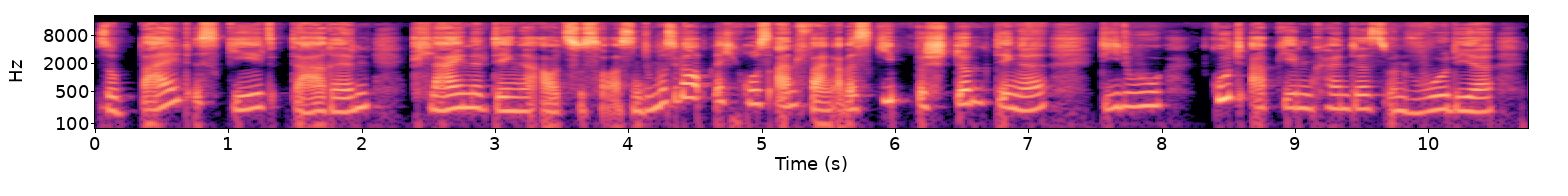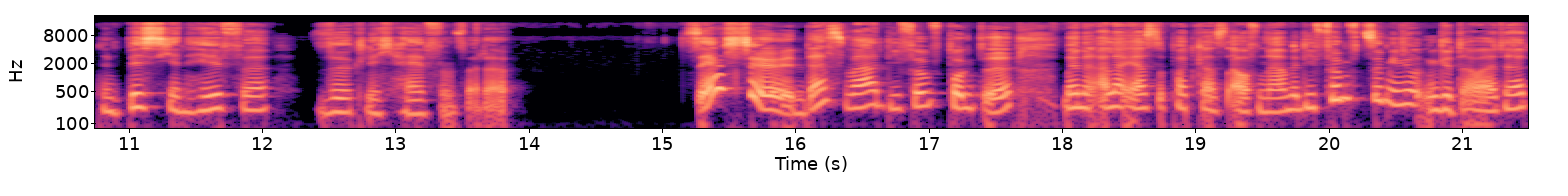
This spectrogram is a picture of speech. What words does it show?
sobald es geht, darin, kleine Dinge outzusourcen. Du musst überhaupt nicht groß anfangen, aber es gibt bestimmt Dinge, die du gut abgeben könntest und wo dir ein bisschen Hilfe wirklich helfen würde. Sehr schön. Das war die fünf Punkte. Meine allererste Podcast-Aufnahme, die 15 Minuten gedauert hat.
